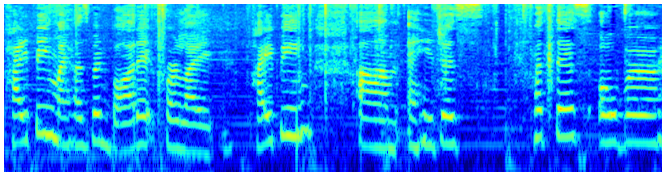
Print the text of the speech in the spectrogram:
piping. My husband bought it for like piping. Um, and he just put this over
